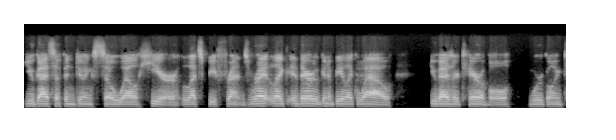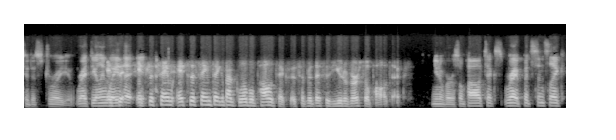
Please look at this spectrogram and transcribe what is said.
you guys have been doing so well here. Let's be friends." Right? Like eh, they're gonna be like, "Wow, you guys are terrible. We're going to destroy you." Right? The only way it's, that it's the same. It's the same thing about global politics, except for this is universal politics. Universal politics, right? But since like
